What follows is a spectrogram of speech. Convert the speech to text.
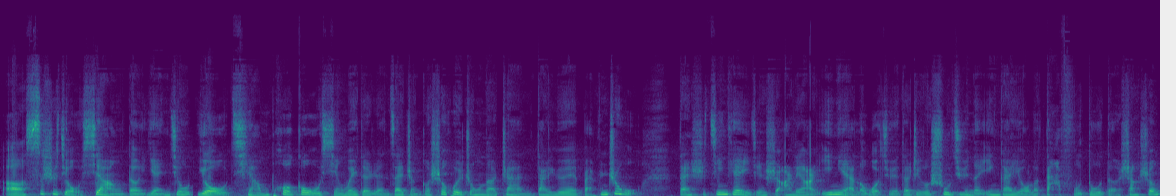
呃四十九项的研究，有强迫购物行为的人在整个社会中呢占大约百分之五，但是今天已经是二零二一年了，我觉得这个数据呢应该有了大幅度的上升，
